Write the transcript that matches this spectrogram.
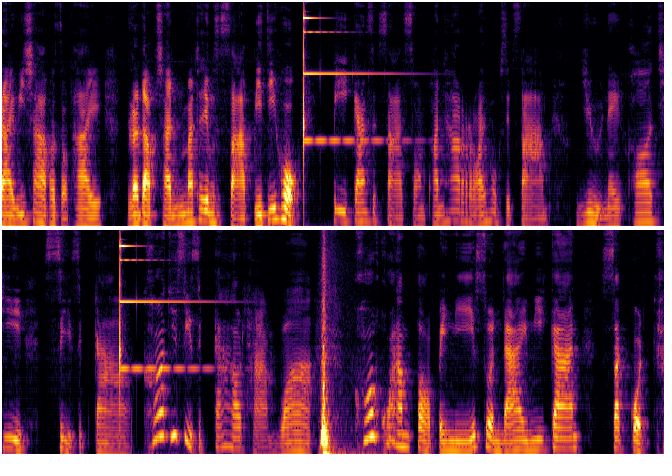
รายวิชาภาษาไทย ระดับชั้นมัธยมศึกษาปีที่ 6 ปีการศึกษา 2563 อยู่ในข้อที่ 49 ข้อที่ 49 ถามว่า ข้อความต่อไปนี้ส่วนใดมีการสะกดค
